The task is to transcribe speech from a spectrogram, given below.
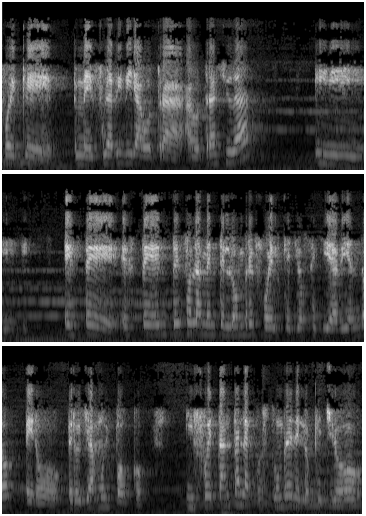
fue que me fui a vivir a otra, a otra ciudad y este, este ente, solamente el hombre fue el que yo seguía viendo, pero, pero ya muy poco. Y fue tanta la costumbre de lo que yo,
